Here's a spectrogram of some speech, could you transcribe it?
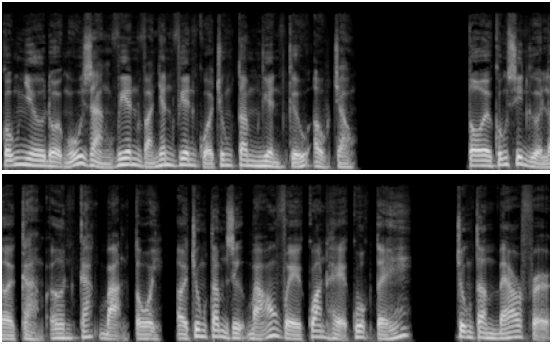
cũng như đội ngũ giảng viên và nhân viên của Trung tâm Nghiên cứu Âu Châu. Tôi cũng xin gửi lời cảm ơn các bạn tôi ở Trung tâm Dự báo về quan hệ quốc tế, Trung tâm Belfer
